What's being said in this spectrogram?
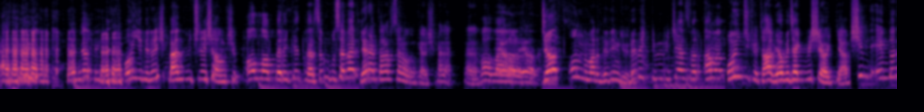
17 leş ben 3 leş almışım. Allah bereket versin. Bu sefer genel taraf sen oldun kardeşim. Helal. Helal. Vallahi helal. helal. Cihaz 10 numara dediğim gibi. Bebek gibi bir cihaz var ama oyuncu kötü abi. Yapacak bir şey yok ya. Şimdi M4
